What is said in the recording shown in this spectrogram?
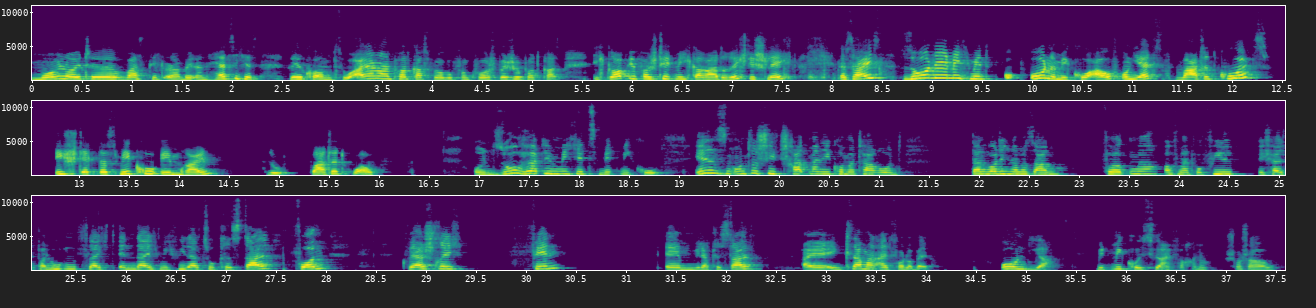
Moin Leute, was geht oder mit ein herzliches Willkommen zu einer neuen Podcast-Folge von Quo Special Podcast. Ich glaube, ihr versteht mich gerade richtig schlecht. Das heißt, so nehme ich mit ohne Mikro auf und jetzt wartet kurz. Ich stecke das Mikro eben rein. So, wartet, wow. Und so hört ihr mich jetzt mit Mikro. Ist es ein Unterschied? Schreibt mal in die Kommentare und dann wollte ich noch was sagen. Folgt mir auf mein Profil. Ich heiße Paluten. Vielleicht ändere ich mich wieder zu Kristall von Querstrich Finn, ähm, wieder Kristall, äh, in Klammern ein Followback. Und ja, mit Mikro ist viel einfacher, ne? Ciao, ciao.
